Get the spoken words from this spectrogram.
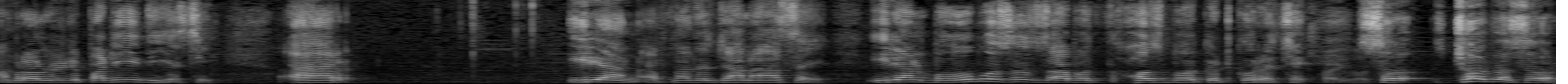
আমরা অলরেডি পাঠিয়ে দিয়েছি। আর ইরান আপনাদের জানা আছে ইরান বহু বছর যাবৎ হজ বয়কট করেছে। ছয় বছর।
